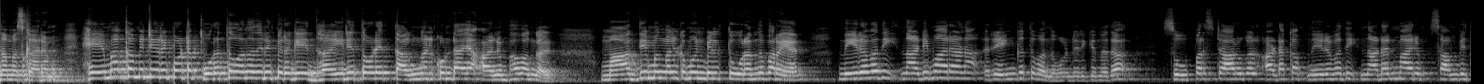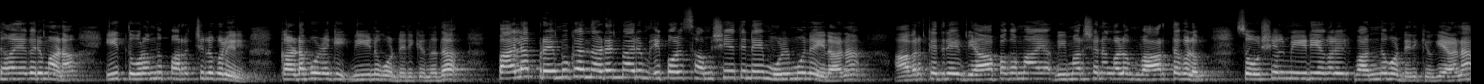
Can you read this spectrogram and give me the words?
നമസ്കാരം. ഹേമ കമ്മിറ്റി റിപ്പോർട്ട് പുറത്തു വന്നതിന് പിറകെ ധൈര്യത്തോടെ തങ്ങൾക്കുണ്ടായ അനുഭവങ്ങൾ മാധ്യമങ്ങൾക്ക് മുൻപിൽ തുറന്നു പറയാൻ നിരവധി നടിമാരാണ് രംഗത്ത് വന്നുകൊണ്ടിരിക്കുന്നത്. സൂപ്പർ സ്റ്റാറുകൾ അടക്കം നിരവധി നടന്മാരും സംവിധായകരുമാണ് ഈ തുറന്നു പറച്ചിലുകളിൽ കടപുഴകി വീണുകൊണ്ടിരിക്കുന്നത്. പല പ്രമുഖ നടന്മാരും ഇപ്പോൾ സംശയത്തിന്റെ മുൾമുനയിലാണ്. അവർക്കെതിരെ വ്യാപകമായ വിമർശനങ്ങളും വാർത്തകളും സോഷ്യൽ മീഡിയകളിൽ വന്നുകൊണ്ടിരിക്കുകയാണ്.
